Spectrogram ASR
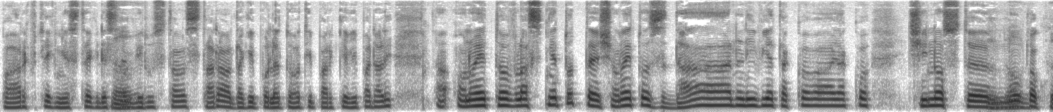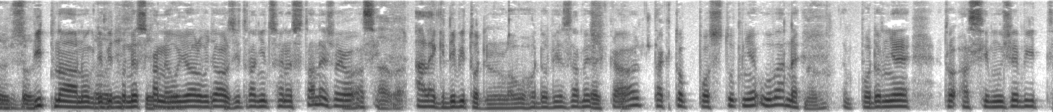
park v těch městech, kde jsem No. vyrůstal, staral. Taky podle toho ty parky vypadaly. A ono je to vlastně to tež. Ono je to zdánlivě taková jako činnost, no, no tak to- to- zbytná, no, kdyby no, to dneska no. neudělal, udělal zítra nic se nestane, že jo, asi. ale- Ale kdyby to dlouhodobě zameškal, tak to postupně uvadne. Podobně podobně to asi může být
